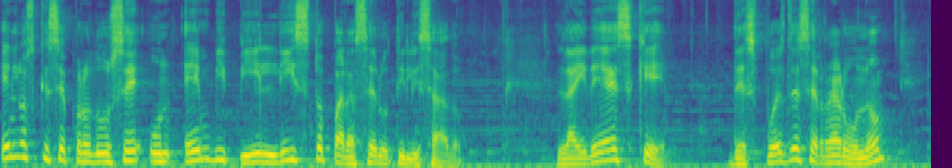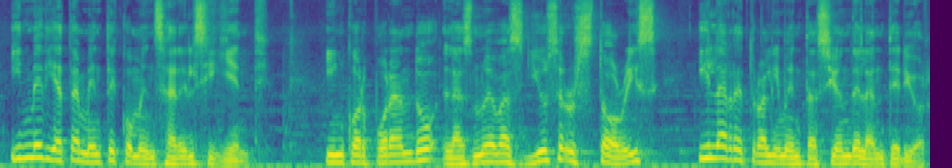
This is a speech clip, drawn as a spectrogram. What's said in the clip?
en los que se produce un MVP listo para ser utilizado. La idea es que, después de cerrar uno, inmediatamente comenzar el siguiente, incorporando las nuevas user stories y la retroalimentación del anterior.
